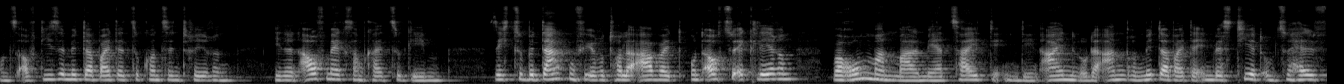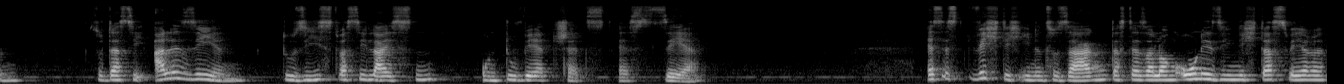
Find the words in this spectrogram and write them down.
uns auf diese Mitarbeiter zu konzentrieren, ihnen Aufmerksamkeit zu geben, sich zu bedanken für ihre tolle Arbeit und auch zu erklären, warum man mal mehr Zeit in den einen oder anderen Mitarbeiter investiert, um zu helfen, sodass sie alle sehen, du siehst, was sie leisten und du wertschätzt es sehr. Es ist wichtig, ihnen zu sagen, dass der Salon ohne sie nicht das wäre,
